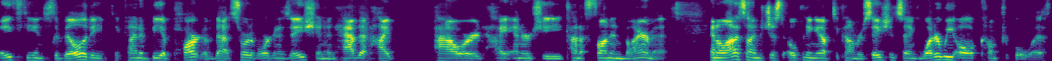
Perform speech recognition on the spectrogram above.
safety and stability to kind of be a part of that sort of organization and have that high powered high energy kind of fun environment. And a lot of times just opening it up to conversation saying what are we all comfortable with?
